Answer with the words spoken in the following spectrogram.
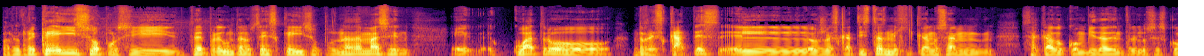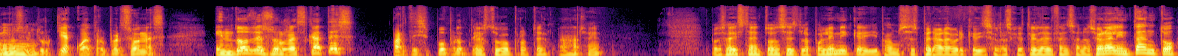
para el récord. ¿Qué hizo, por si te preguntan ustedes qué hizo? Pues nada más en eh, cuatro rescates. El- los rescatistas mexicanos han sacado con vida de entre los escombros en. Turquía cuatro personas. En dos de esos rescates participó Proteo. Estuvo Proteo. Ajá. sí. Pues ahí está entonces la polémica y vamos a esperar a ver qué dice la Secretaría de la Defensa Nacional. En tanto,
